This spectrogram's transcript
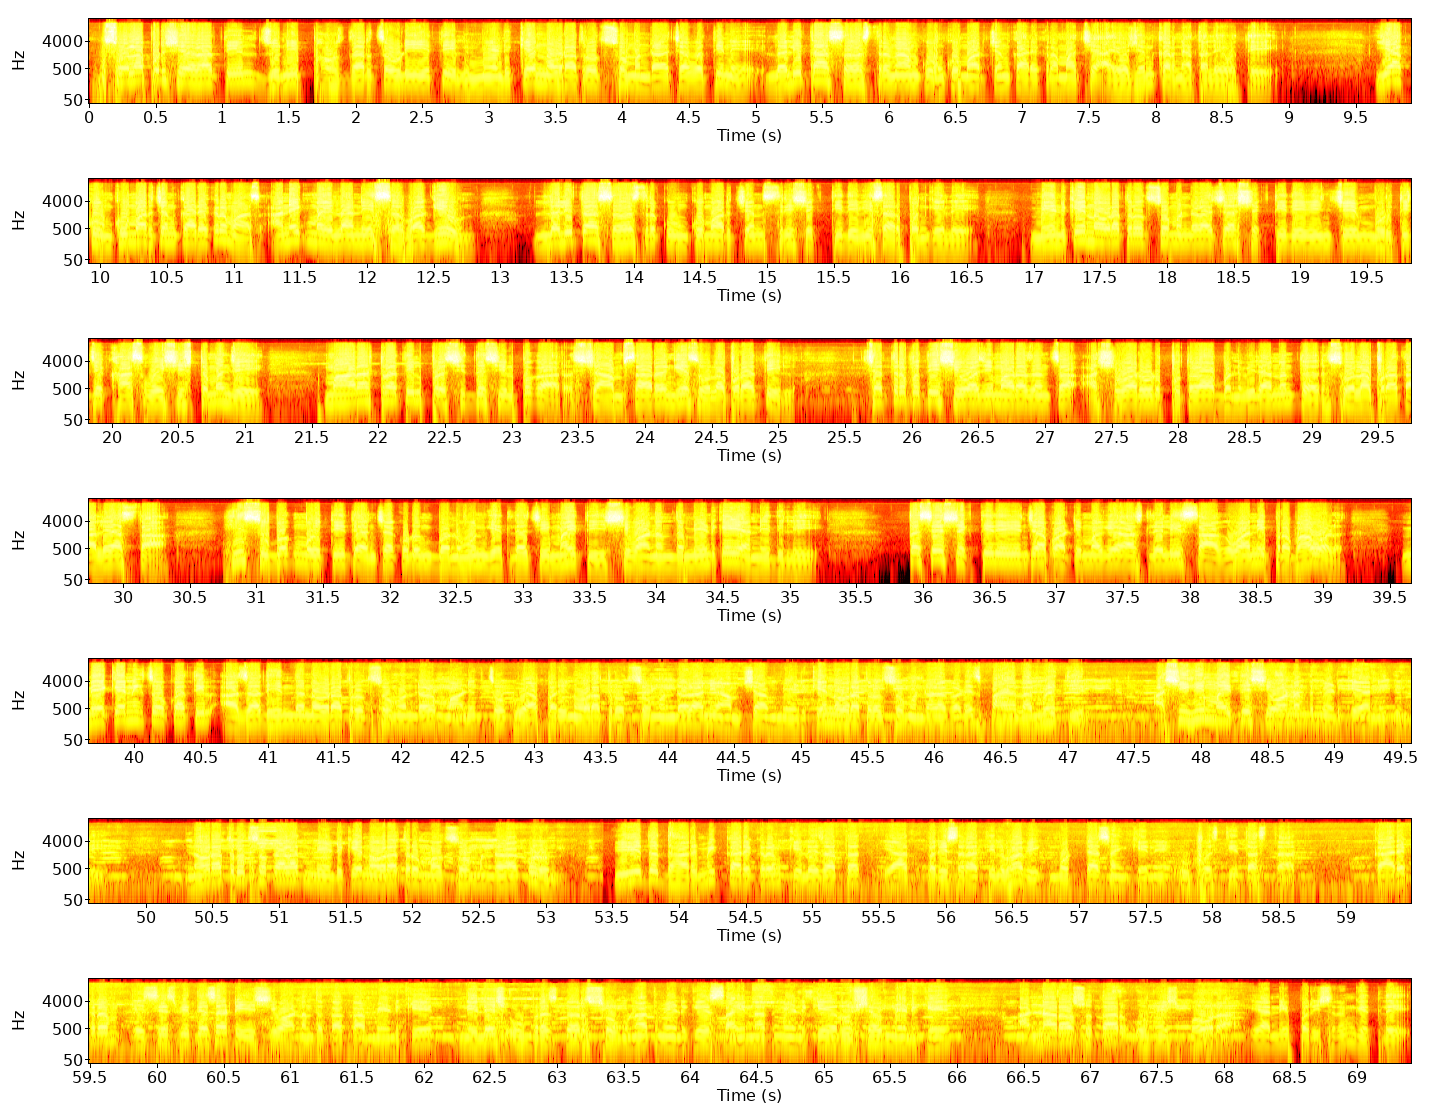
सोलापूर शहरातील जुनी फौजदार चौडी येथील मेंढके नवरात्रोत्सव मंडळाच्या वतीने ललिता सहस्त्रनाम कुंकुमार्चन कार्यक्रमाचे आयोजन करण्यात आले होते. या कुंकुमार्चन कार्यक्रमास अनेक महिलांनी सहभाग घेऊन ललिता सहस्त्र कुंकुमार्चन श्री शक्तीदेवीस अर्पण केले. मेंढके नवरात्रोत्सव मंडळाच्या शक्तीदेवींचे मूर्तीचे खास वैशिष्ट्य म्हणजे महाराष्ट्रातील प्रसिद्ध शिल्पकार श्याम सारंग हे सोलापुरातील छत्रपती शिवाजी महाराजांचा अश्वारूढ पुतळा बनविल्यानंतर सोलापुरात आले असता ही सुबक मूर्ती त्यांच्याकडून बनवून घेतल्याची माहिती शिवानंद मेंडके यांनी दिली. तसेच शक्तीदेवींच्या पाठीमागे असलेली सागवानी प्रभावळ मेकॅनिक चौकातील आझाद हिंद नवरात्रोत्सव मंडळ माणिक चौक व्यापारी नवरात्रोत्सव मंडळ आणि आमच्या मेडके नवरात्रोत्सव मंडळाकडेच पाहायला मिळतील अशी ही माहिती शिवानंद मेडके यांनी दिली. नवरात्रोत्सव काळात मेडके नवरात्र महोत्सव मंडळाकडून विविध धार्मिक कार्यक्रम केले जातात. यात परिसरातील भाविक मोठ्या संख्येने उपस्थित असतात. कार्यक्रम यशस्वीतेसाठी शिवानंद काका मेंढके निलेश उंबरसकर सोमनाथ मेंढके साईनाथ मेंढके ऋषभ मेंढके अण्णाराव सुतार उमेश भोवरा यांनी परिश्रम घेतले.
